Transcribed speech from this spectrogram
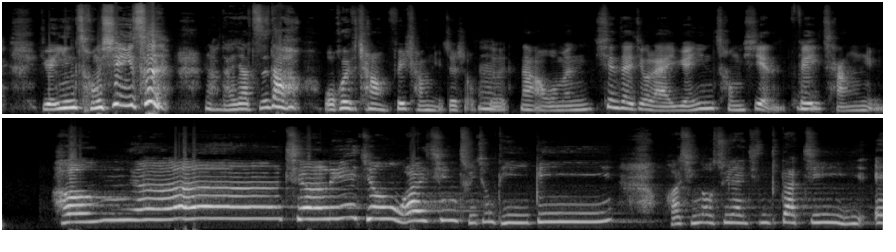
原音重现一次，让大家知道我会唱《非常女》这首歌。嗯、那我们现在就来原音重现《非常女》。风啊，请你将我爱情吹向天边，花心哦，虽然情不打紧。哎，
